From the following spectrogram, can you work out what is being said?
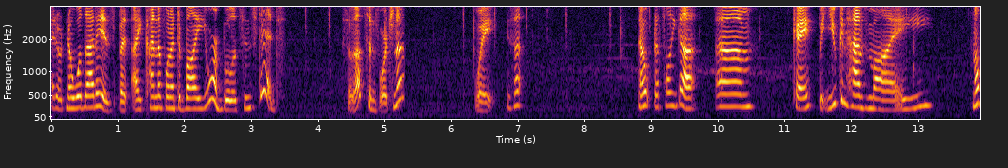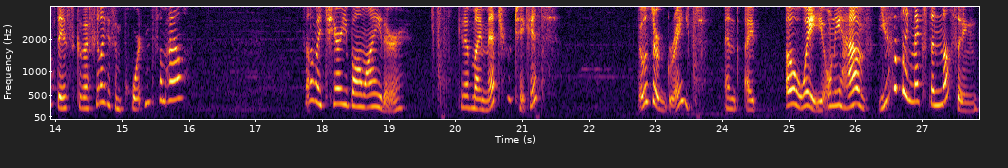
I don't know what that is, but I kind of wanted to buy your bullets instead. So that's unfortunate. Wait, is that... Nope, that's all you got. Um, okay, but you can have my... Not this, because I feel like it's important somehow. Can't have my cherry bomb either. Can have my metro ticket. Those are great. And I... Oh, wait, you only have... You have, like, next to nothing.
